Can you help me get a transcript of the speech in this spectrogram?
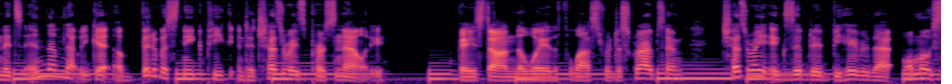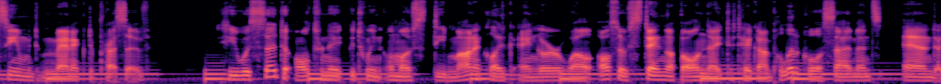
and it's in them that we get a bit of a sneak peek into Cesare's personality, Based on the way the philosopher describes him, Cesare exhibited behavior that almost seemed manic depressive. He was said to alternate between almost demonic like anger while also staying up all night to take on political assignments, and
